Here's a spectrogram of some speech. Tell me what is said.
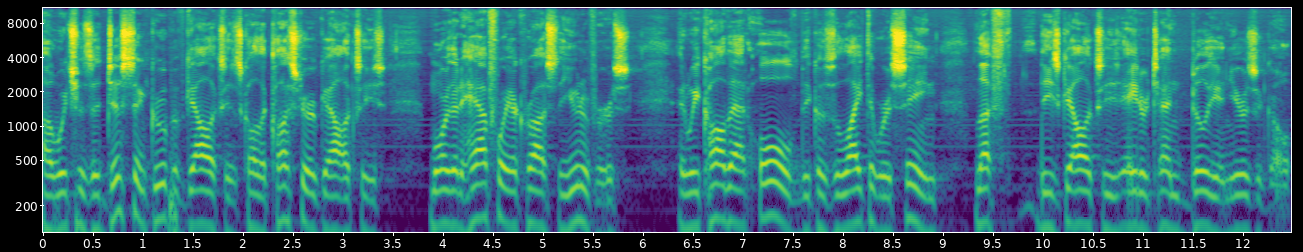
uh, which is a distant group of galaxies. It's called a cluster of galaxies, more than halfway across the universe. And we call that old because the light that we're seeing left these galaxies eight or 10 billion years ago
